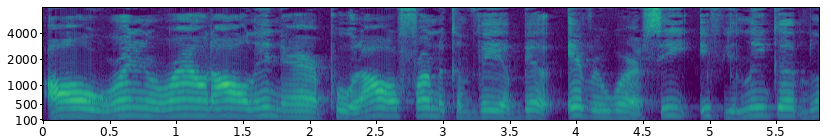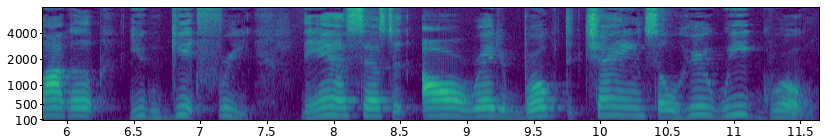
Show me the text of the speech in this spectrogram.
All running around, all in the airport, all from the conveyor belt, everywhere. See, if you link up, lock up, you can get free. The ancestors already broke the chain, so here we grow.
